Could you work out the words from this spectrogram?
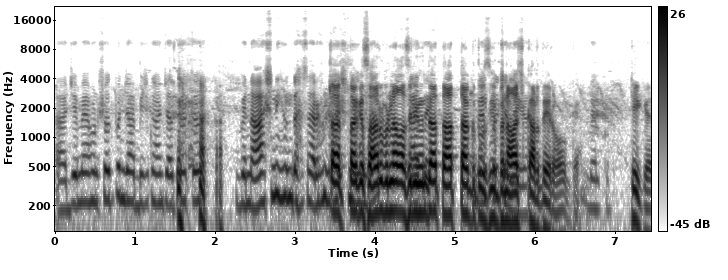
ਅ, ਜੇ ਮੈਂ ਹੁਣ ਸ਼ੁੱਧ ਪੰਜਾਬੀ ਚ ਕਹਾਂ ਜਦ ਤੱਕ ਵਿਨਾਸ਼ ਨਹੀਂ ਹੁੰਦਾ ਸਰਵਨਾਸ਼ ਤਦ ਤੱਕ ਸਰਬਨਾਸ਼ ਨਹੀਂ ਹੁੰਦਾ ਤਦ ਤੱਕ ਬਿਲਕੁਲ ਤੁਸੀਂ ਵਿਨਾਸ਼ ਚੱਲੇਗਾ। ਕਰਦੇ ਰਹੋਗੇ। ਬਿਲਕੁਲ। ਠੀਕ ਹੈ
